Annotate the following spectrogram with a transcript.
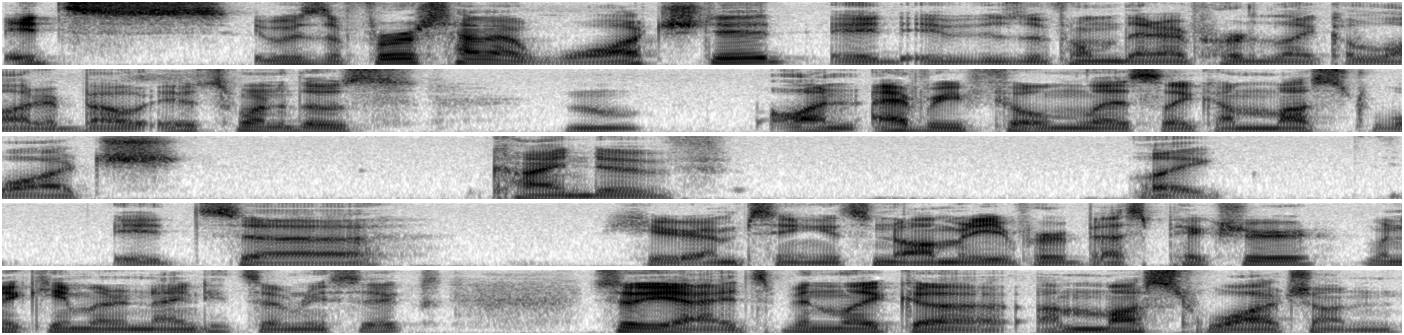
it's it was the first time I watched it. It, it was a film that I've heard like a lot about. It's one of those on every film list like a must watch kind of like it's uh here I'm seeing it's nominated for best picture when it came out in 1976. So yeah, it's been like a, a must watch on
